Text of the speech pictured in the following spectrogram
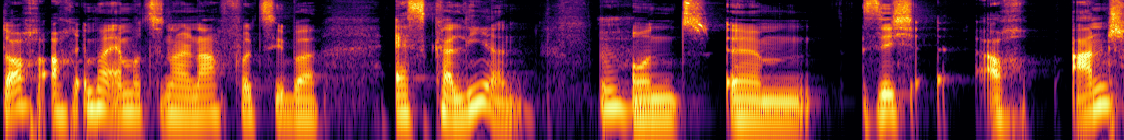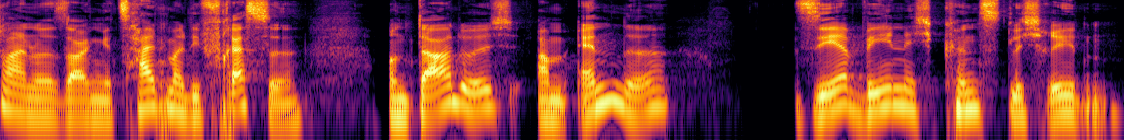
doch auch immer emotional nachvollziehbar eskalieren und ähm, sich auch anschreien oder sagen, jetzt halt mal die Fresse. Und dadurch am Ende sehr wenig künstlich reden.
